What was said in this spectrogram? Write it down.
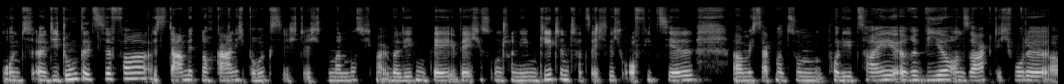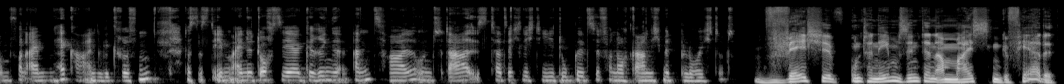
Und äh, die Dunkelziffer ist damit noch gar nicht berücksichtigt. Man muss sich mal überlegen, welches Unternehmen geht denn tatsächlich offiziell, ähm, ich sag mal, zum Polizeirevier und sagt, ich wurde ähm, von einem Hacker angegriffen. Das ist eben eine doch sehr geringe Anzahl und da ist tatsächlich die Dunkelziffer noch gar nicht mit beleuchtet. Welche Unternehmen sind denn am meisten gefährdet?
